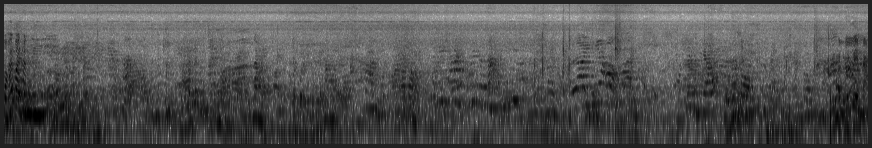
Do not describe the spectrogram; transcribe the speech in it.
บอกให้ไปทางนี้นั่ง ถ่ายรูปไม่เป็นอะ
